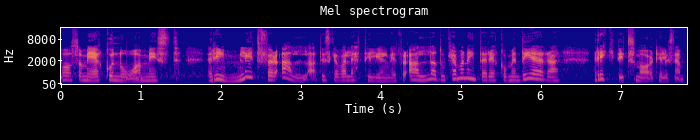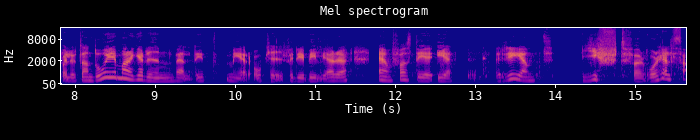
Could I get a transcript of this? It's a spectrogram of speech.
vad som är ekonomiskt rimligt för alla. Det ska vara lättillgängligt för alla. Då kan man inte rekommendera riktigt smör till exempel utan då är margarin väldigt mer okej för det är billigare även fast det är rent gift för vår hälsa.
